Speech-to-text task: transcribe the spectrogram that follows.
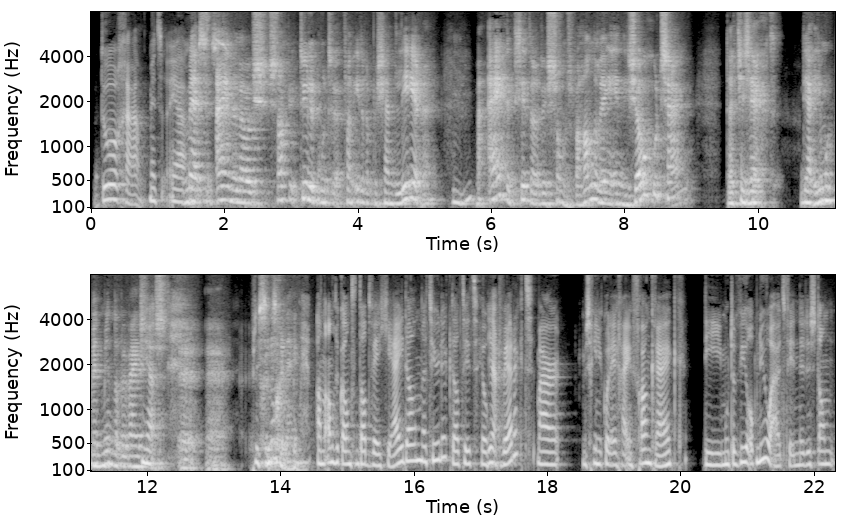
doorgaan Met, ja, met eindeloos, snap je? Tuurlijk moeten we van iedere patiënt leren. Mhm. Maar eigenlijk zitten er dus soms behandelingen in die zo goed zijn, dat je zegt, ja, je moet met minder bewijs Ja. eh, eh, Precies. Aan de andere kant, dat weet jij dan natuurlijk, dat dit heel Ja. goed werkt. Maar misschien je collega in Frankrijk, die moet het wiel opnieuw uitvinden. Dus dan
